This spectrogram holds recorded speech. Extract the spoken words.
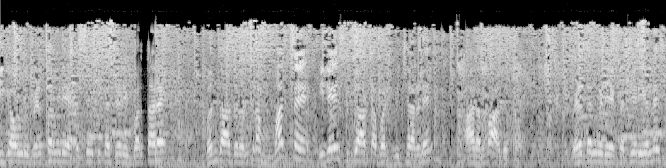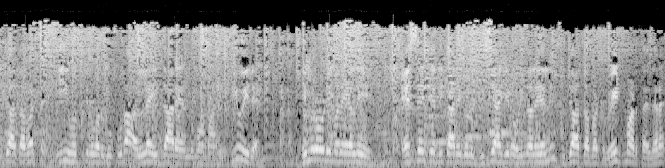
ಈಗ ಅವರು ಬೆಳ್ತಂಗಡಿಯ ಎಸ್ಐಟಿ ಕಚೇರಿಗೆ ಬರ್ತಾರೆ. ಬಂದಾದ ನಂತರ ಮತ್ತೆ ಇದೇ ಸುಜಾತ ಭಟ್ ವಿಚಾರಣೆ ಆರಂಭ ಆಗುತ್ತೆ. ಬೆಳತಂಗಡಿಯ ಕಚೇರಿಯಲ್ಲೇ ಸುಜಾತ ಭಟ್ ಈ ಹೊತ್ತಿನವರೆಗೂ ಕೂಡ ಅಲ್ಲೇ ಇದ್ದಾರೆ ಎನ್ನುವ ಮಾಹಿತಿಯೂ ಇದೆ. ತಿಮರೋಡಿ ಮನೆಯಲ್ಲಿ ಎಸ್ಐಟಿ ಅಧಿಕಾರಿಗಳು ಬ್ಯುಸಿಯಾಗಿರೋ ಹಿನ್ನೆಲೆಯಲ್ಲಿ ಸುಜಾತ ಭಟ್ ವೇಟ್ ಮಾಡ್ತಾ ಇದ್ದಾರೆ.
